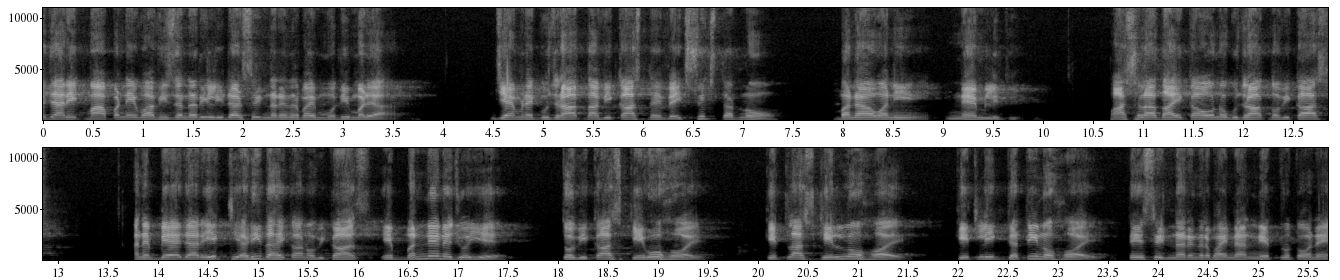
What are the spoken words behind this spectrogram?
હજાર એકમાં આપણને એવા વિઝનરી લીડર શ્રી નરેન્દ્રભાઈ મોદી મળ્યા, જેમણે ગુજરાતના વિકાસને વૈશ્વિક સ્તરનો બનાવવાની નેમ લીધી. પાછલા દાયકાઓનો ગુજરાતનો વિકાસ અને બે હજાર એકથી અઢી દાયકાનો વિકાસ એ બંનેને જોઈએ તો વિકાસ કેવો હોય, કેટલા સ્કેલનો હોય, કેટલી ગતિનો હોય તે શ્રી નરેન્દ્રભાઈના નેતૃત્વને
